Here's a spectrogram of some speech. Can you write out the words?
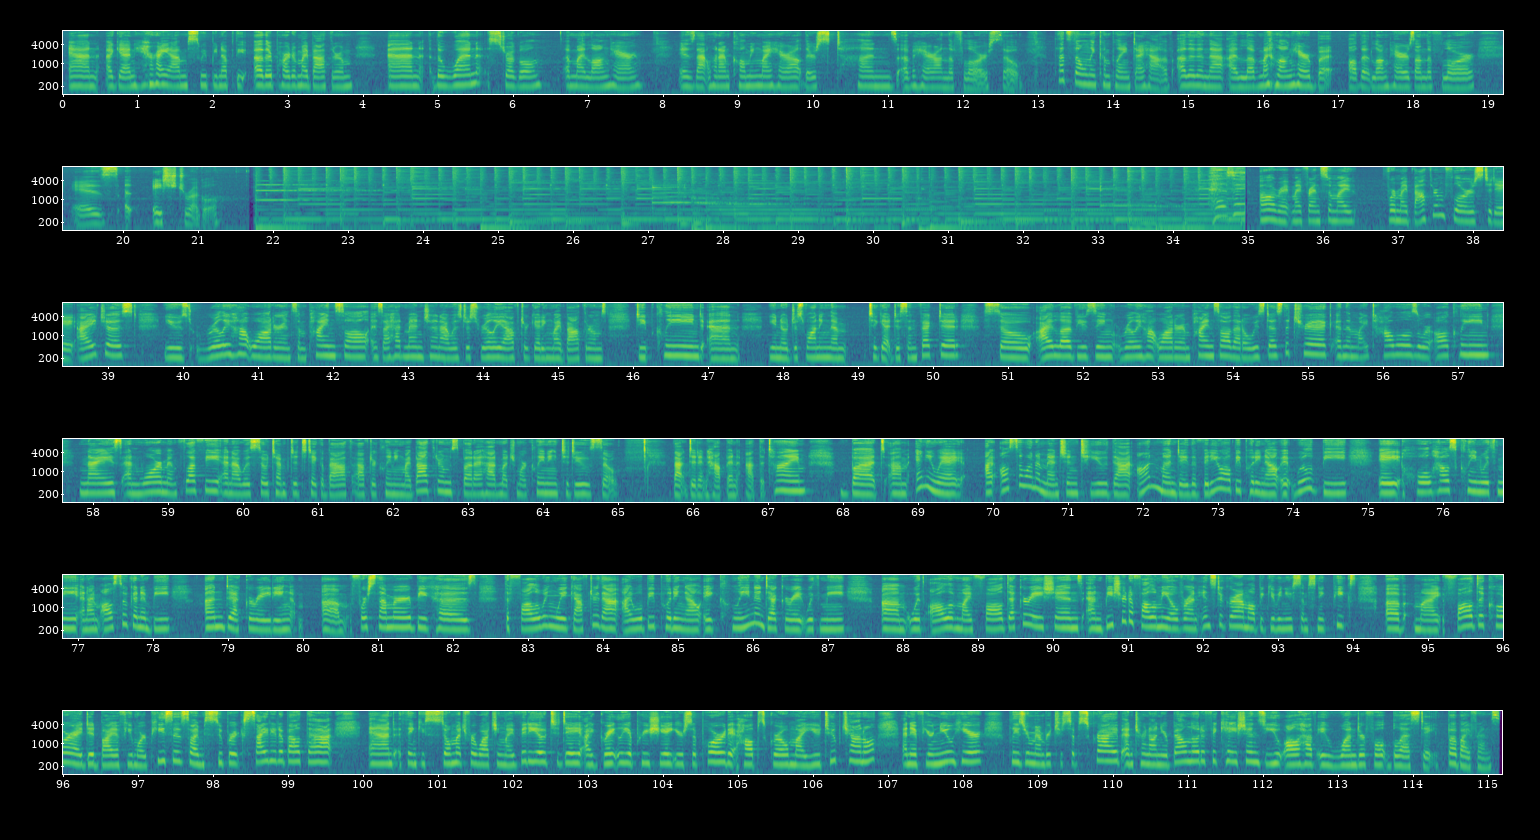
and again here I am sweeping up the other part of my bathroom and the one struggle of my long hair is that when I'm combing my hair out, there's tons of hair on the floor. So that's the only complaint I have. Other than that, I love my long hair, but all the long hairs on the floor is a, a struggle. All right, my friends. So my for my bathroom floors today, I just used really hot water and some Pine-Sol. As I had mentioned, I was just really after getting my bathrooms deep cleaned and, you know, just wanting them to get disinfected. So I love using really hot water and Pine-Sol. That always does the trick. And then my towels were all clean, nice and warm and fluffy. And I was so tempted to take a bath after cleaning my bathrooms, but I had much more cleaning to do. So that didn't happen at the time. But um, anyway, I also want to mention to you that on Monday, the video I'll be putting out, it will be a whole house clean with me. And I'm also going to be undecorating um, for summer because The following week after that, I will be putting out a clean and decorate with me um, with all of my fall decorations. And be sure to follow me over on Instagram. I'll be giving you some sneak peeks of my fall decor. I did buy a few more pieces, so I'm super excited about that. And thank you so much for watching my video today. I greatly appreciate your support. It helps grow my YouTube channel. And if you're new here, please remember to subscribe and turn on your bell notifications. You all have a wonderful, blessed day. Bye bye, friends.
